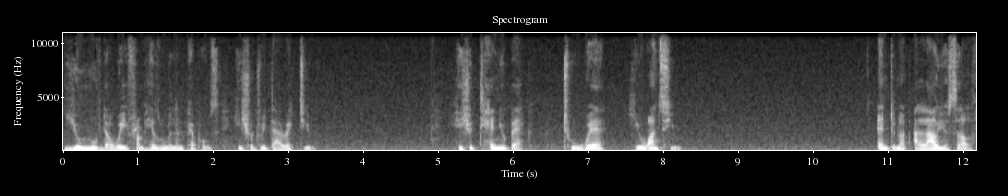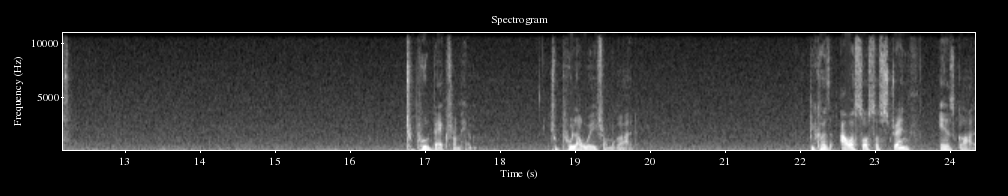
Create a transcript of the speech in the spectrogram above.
you moved away from His will and purpose, He should redirect you. He should turn you back to where He wants you and do not allow yourself to pull back from Him, to pull away from God. Because our source of strength is God.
